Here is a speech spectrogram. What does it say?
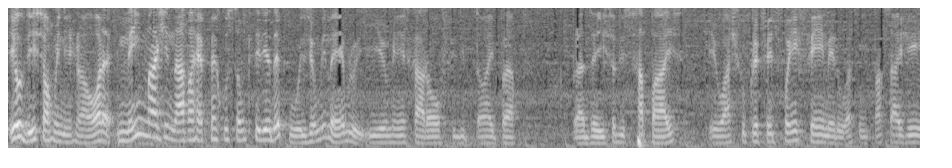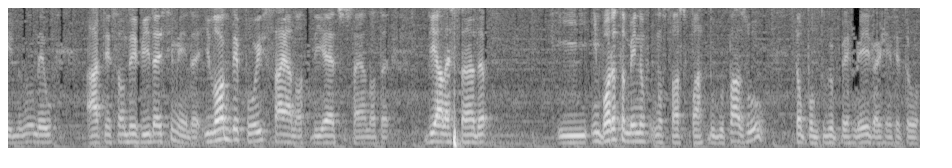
Eu disse aos meninos na hora, nem imaginava a repercussão que teria depois. Eu me lembro, e o menino Carol, o Felipe estão aí para dizer isso, eu disse, rapaz, eu acho que o prefeito foi efêmero, assim, passageiro, não deu a atenção devida a essa emenda. E logo depois sai a nota de Edson, sai a nota de Alessandra. E embora eu também não, não faça parte do grupo azul, tampouco do grupo vermelho, a gente entrou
